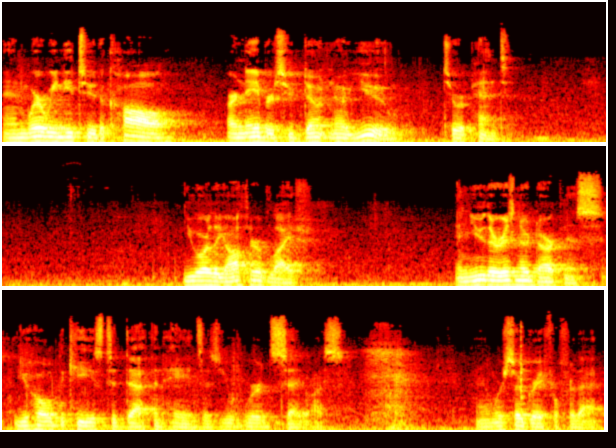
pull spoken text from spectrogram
and where we need to to call our neighbors who don't know you to repent. You are the author of life. In you there is no darkness. You hold the keys to death and Hades, as your words say to us. And we're so grateful for that.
